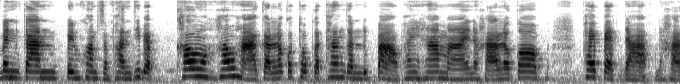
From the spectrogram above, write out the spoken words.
เป็นการเป็นความสัมพันธ์ที่แบบเข้าเข้าหากันแล้วก็ทบกระทั่งกันหรือเปล่าไพ่ห้าไม้นะคะ แล้วก็ไพ่แปดดาบนะคะ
